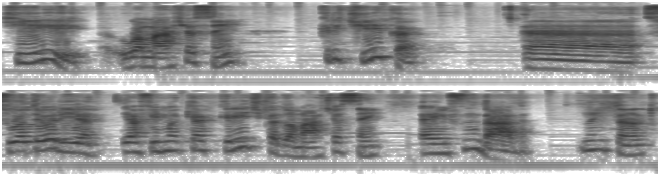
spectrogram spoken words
que o Amartya Sen critica uh, sua teoria e afirma que a crítica do Amartya Sen é infundada. No entanto,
